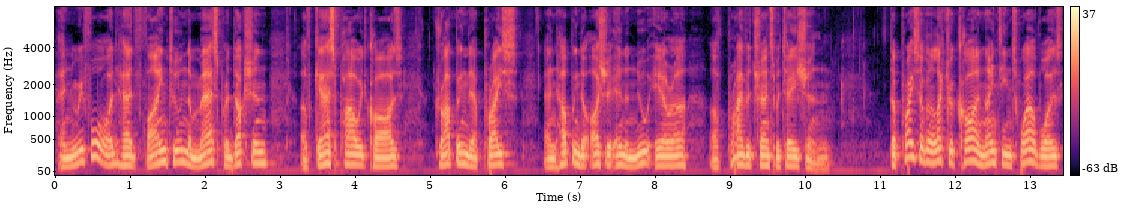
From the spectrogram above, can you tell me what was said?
Henry Ford had fine tuned the mass production of gas powered cars, dropping their price and helping to usher in a new era of private transportation. The price of an electric car in 1912 was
